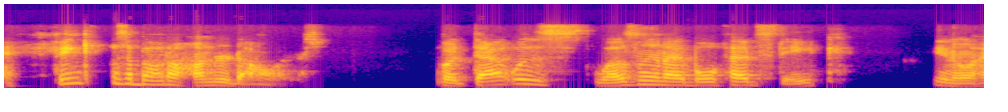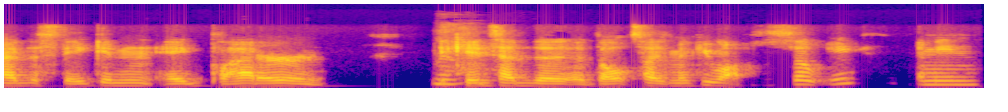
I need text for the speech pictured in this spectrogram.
I think it was about a hundred dollars. But that was Leslie and I both had steak. You know, had the steak and egg platter, and the Yeah. kids had the adult size Mickey waffles. So, I mean,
